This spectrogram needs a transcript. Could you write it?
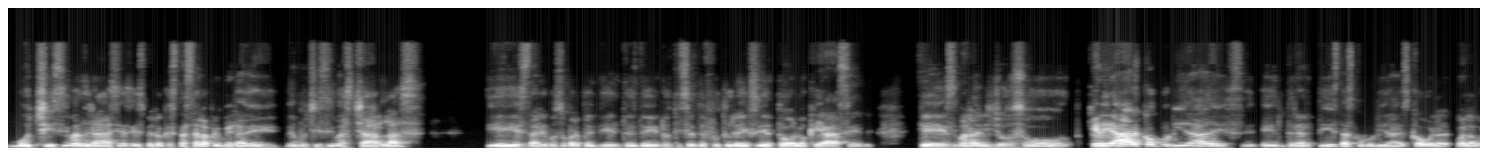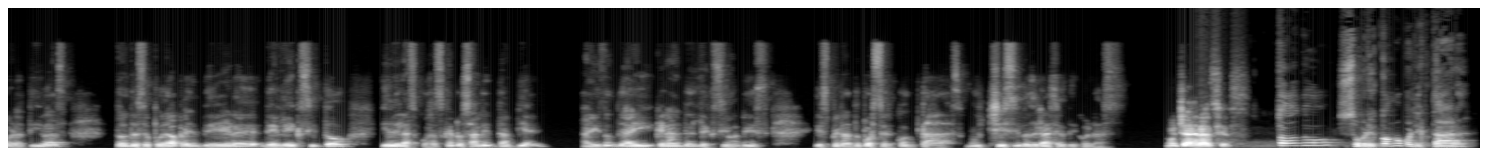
Muchísimas gracias y espero que esta sea la primera de, de muchísimas charlas y estaremos súper pendientes de noticias de Futurex y de todo lo que hacen que es maravilloso crear comunidades entre artistas, comunidades colaborativas donde se puede aprender eh, del éxito y de las cosas que no salen tan bien. Ahí es donde hay grandes lecciones esperando por ser contadas. Muchísimas gracias, Nicolás. Muchas gracias. Todo sobre cómo conectar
